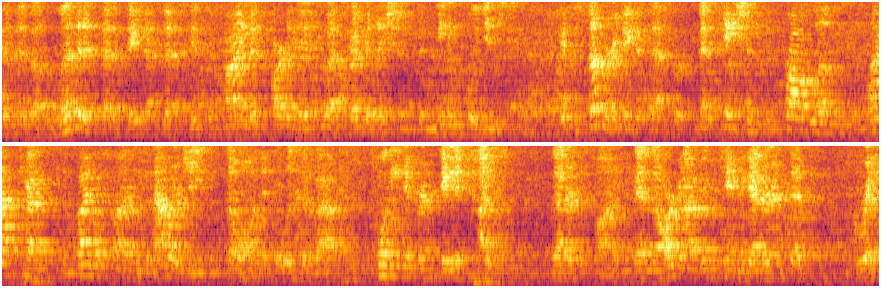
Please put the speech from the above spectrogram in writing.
This is a limited set of data that is defined as part of the US regulations in meaningful use. It's a summary data set for medications and problems and lab tests and vital signs and allergies and so on. It's a list of about 20 different data types that are defined. And the Argonaut group came together and said, great,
